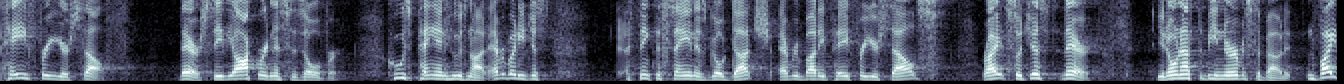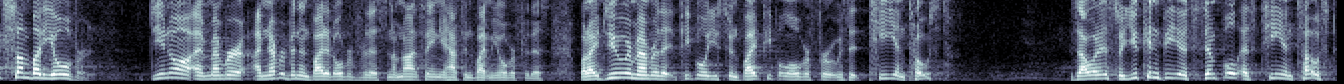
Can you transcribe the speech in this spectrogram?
pay for yourself. There, see, the awkwardness is over. Who's paying, who's not? Everybody just I think the saying is go Dutch, everybody pay for yourselves, right? So just there. You don't have to be nervous about it. Invite somebody over. Do you know, I remember, I've never been invited over for this, and I'm not saying you have to invite me over for this, but I do remember that people used to invite people over for, was it tea and toast? Is that what it is? So you can be as simple as tea and toast,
